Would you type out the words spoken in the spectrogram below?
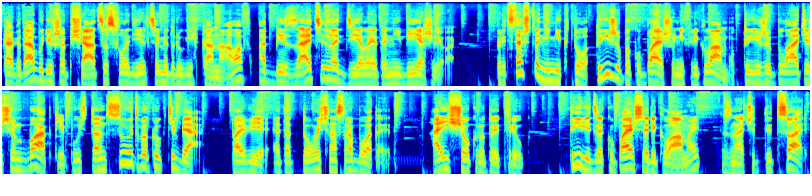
когда будешь общаться с владельцами других каналов, обязательно делай это невежливо. Представь, что они никто, ты же покупаешь у них рекламу, ты же платишь им бабки, пусть танцуют вокруг тебя. Поверь, это точно сработает. А еще крутой трюк. Ты ведь закупаешься рекламой, значит ты царь.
